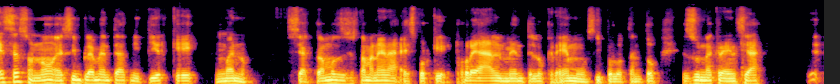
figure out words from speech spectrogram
es eso, ¿no? Es simplemente admitir que, bueno, si actuamos de cierta manera es porque realmente lo creemos y por lo tanto es una creencia eh,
